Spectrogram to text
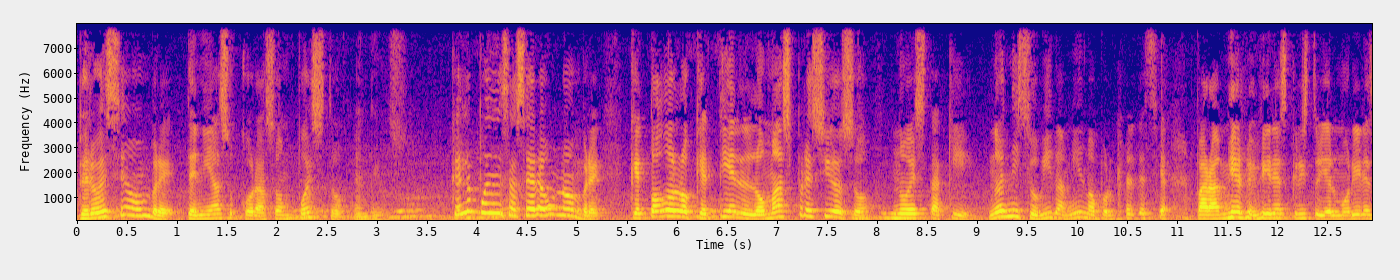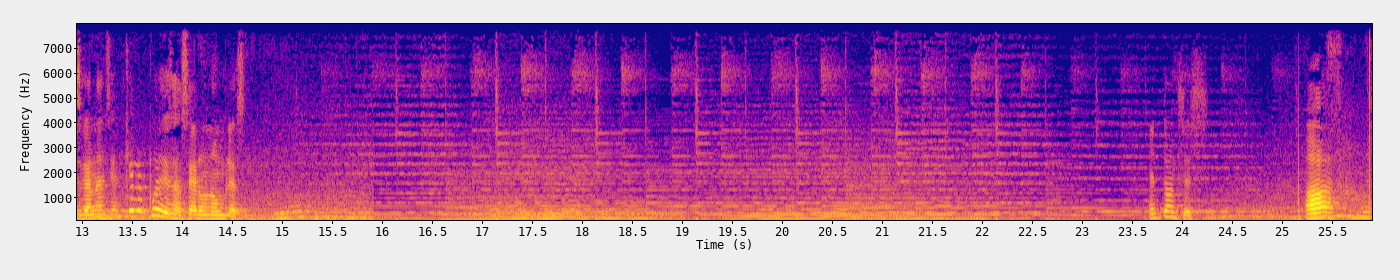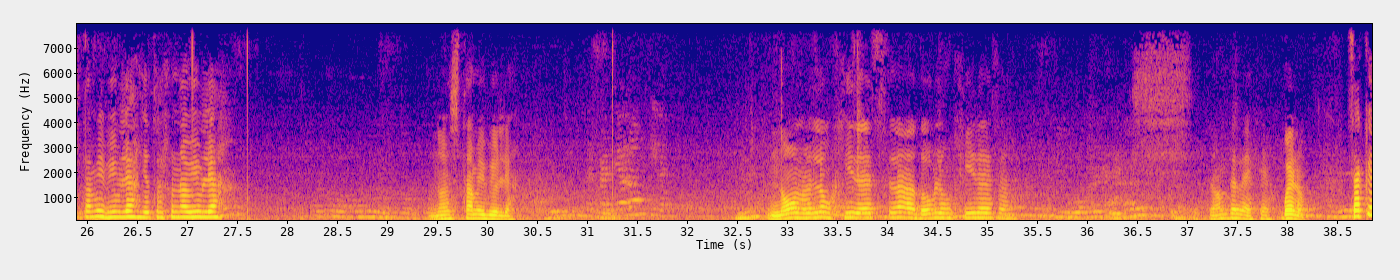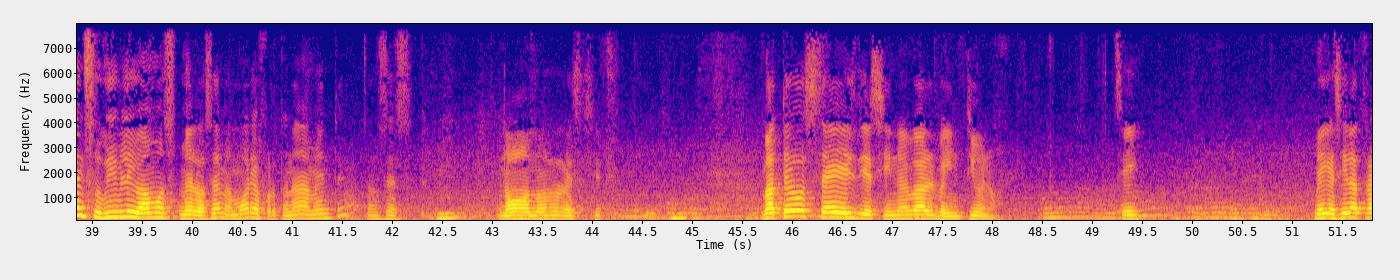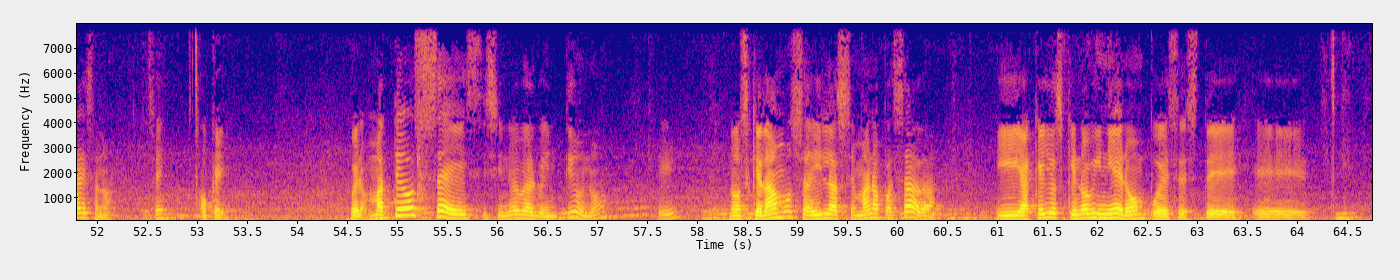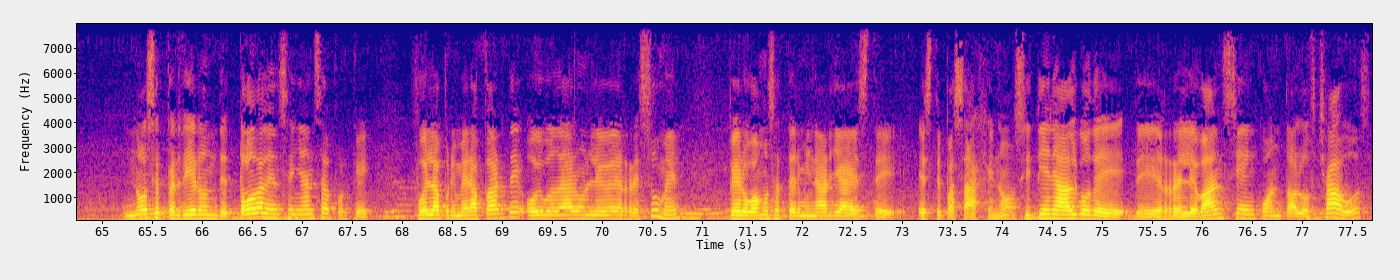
Pero ese hombre tenía su corazón puesto en Dios. ¿Qué le puedes hacer a un hombre que todo lo que tiene, lo más precioso, no está aquí? No es ni su vida misma, porque él decía, para mí el vivir es Cristo y el morir es ganancia. ¿Qué le puedes hacer a un hombre así? Entonces, ah, ¿está mi Biblia? Yo traje una Biblia. No está mi Biblia. No, no es la ungida, es la doble ungida esa. ¿Dónde la dejé? Bueno, saquen su Biblia y vamos, me lo sé de memoria afortunadamente, entonces no, no lo necesito. Mateo 6, 19 al 21. ¿Sí? Miguel, ¿sí la traes o no? ¿Sí? Ok. Bueno, Mateo 6, 19 al 21. Nos quedamos ahí la semana pasada y aquellos que no vinieron, pues este, eh, no se perdieron de toda la enseñanza porque fue la primera parte. Hoy voy a dar un leve resumen, pero vamos a terminar ya este, este pasaje, ¿no? Sí tiene algo de, de relevancia en cuanto a los chavos,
